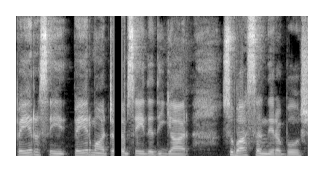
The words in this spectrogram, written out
பெயர் செய் பெயர் மாற்றம் செய்தது யார்? சுபாஷ் சந்திர போஸ்.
